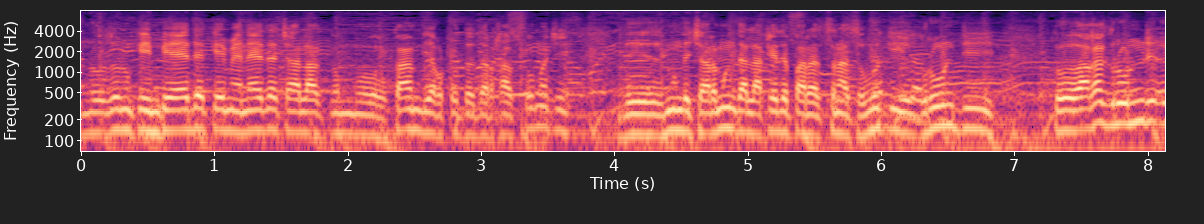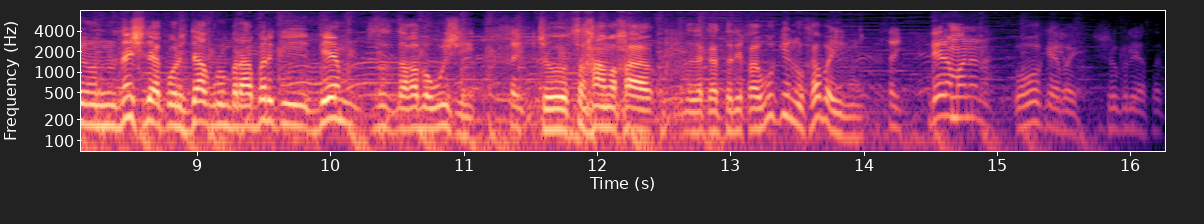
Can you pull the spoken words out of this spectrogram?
نو زموږ کې امپیای ده کې مینه ده چې علاقه کوم حکام دی ټول د درخواست کوم چې د موږ د چارمنګ د علاقې لپاره څه ناسو وکي ګرون دي کو هغه ګرون نشي دا کول دا ګرون برابر کې بیم دغه به وشي چې څه خامخا لکه طریقه وکي نو خبرې نو ډیر مننه اوکه بھائی شکریا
